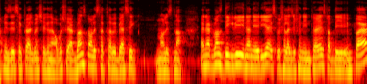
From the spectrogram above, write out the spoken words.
আপনি যে সেক্টরে আসবেন সেখানে অবশ্যই অ্যাডভান্স নলেজ থাকতে হবে বেসিক নলেজ না। An advance degree in an area specialization interest of the employer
